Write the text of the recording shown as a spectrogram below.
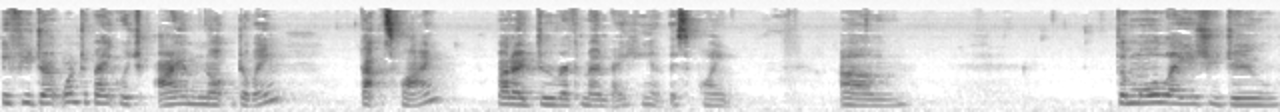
If you don't want to bake, which I am not doing, that's fine. But I do recommend baking at this point. Um, the more layers you do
